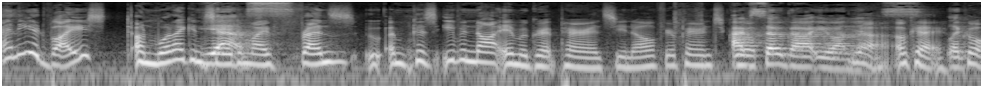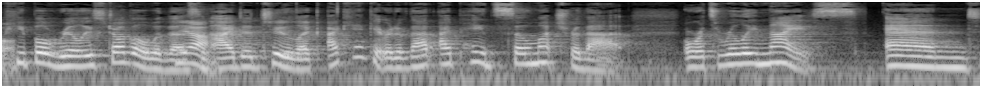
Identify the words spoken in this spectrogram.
any advice on what I can yes. say to my friends? Because um, even not immigrant parents, you know, if your parents. I've up, so got you on this. Yeah. Okay. Like cool. people really struggle with this, yeah. and I did too. Like I can't get rid of that. I paid so much for that, or it's really nice. And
